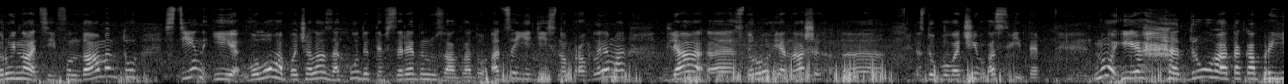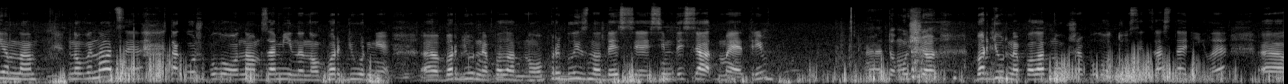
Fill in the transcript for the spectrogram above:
руйнації фундаменту, стін, і волога почала заходити всередину закладу. А це є дійсно проблема для е, здоров'я наших е, здобувачів освіти. Ну і е, друга така приємна новина це також було нам замінено бордюрні, е, бордюрне полотно приблизно десь е, 70 метрів. Е, тому що бордюрне полотно вже було досить застаріле, е,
